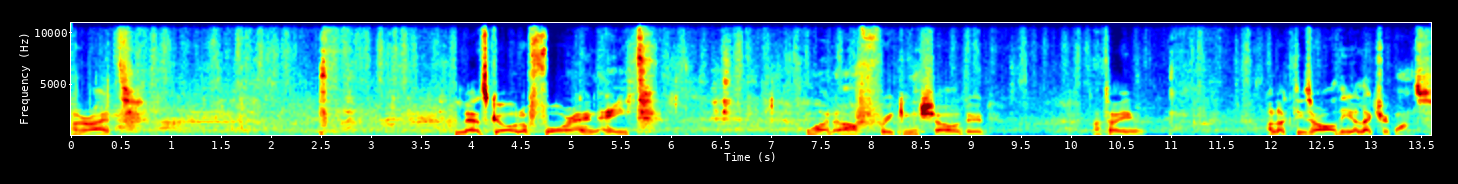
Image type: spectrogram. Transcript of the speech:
All right. Let's go to four and eight. What a freaking show, dude. I'll tell you. Oh, look, these are all the electric ones.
